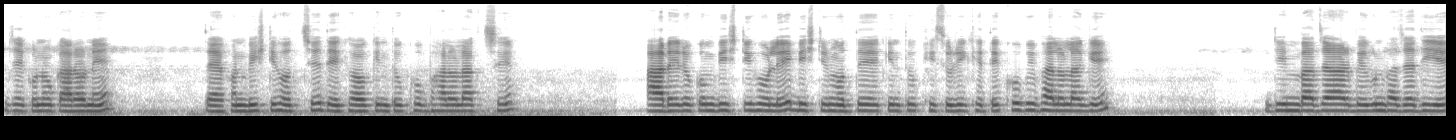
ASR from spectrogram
যে কোনো কারণে। তো এখন বৃষ্টি হচ্ছে, দেখেও কিন্তু খুব ভালো লাগছে। আর এরকম বৃষ্টি হলে বৃষ্টির মধ্যে কিন্তু খিচুড়ি খেতে খুবই ভালো লাগে। ডিম ভাজা আর বেগুন ভাজা দিয়ে।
